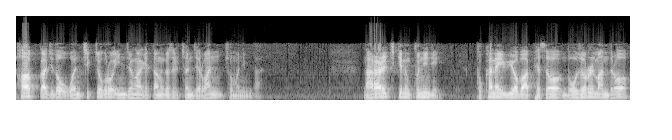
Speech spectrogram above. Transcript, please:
파업까지도 원칙적으로 인정하겠다는 것을 전제로 한 조문입니다. 나라를 지키는 군인이 북한의 위협 앞에서 노조를 만들어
